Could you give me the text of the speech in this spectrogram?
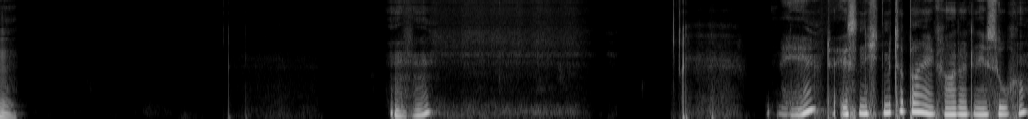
Hm. Mhm. Nee, der ist nicht mit dabei, gerade ich suche.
